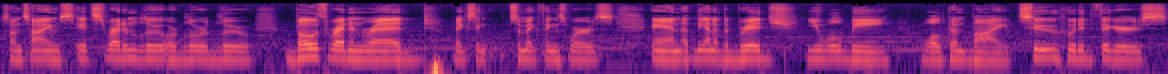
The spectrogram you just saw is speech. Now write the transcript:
Sometimes it's red and blue or blue or blue. Both red and red makes to make things worse. And at the end of the bridge, you will be welcomed by two hooded figures,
